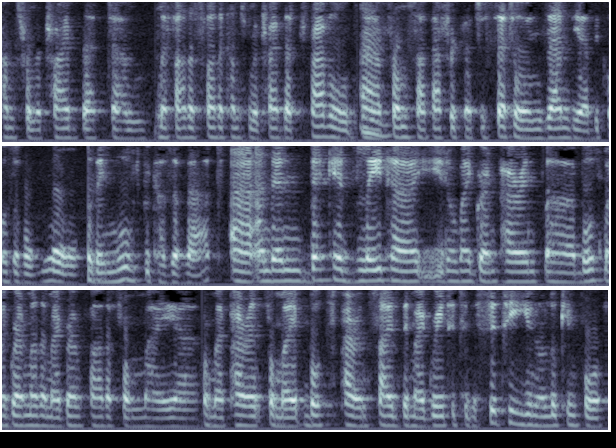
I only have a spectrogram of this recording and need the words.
comes from a tribe that um, my father's father comes from a tribe that traveled uh, mm. from South Africa to settle in Zambia because of a war. So they moved because of that. Uh, and then decades later, you know, my grandparents, uh, both my grandmother, my grandfather, from my uh, from my parent, from my both parents' sides, they migrated to the city. You know, looking for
